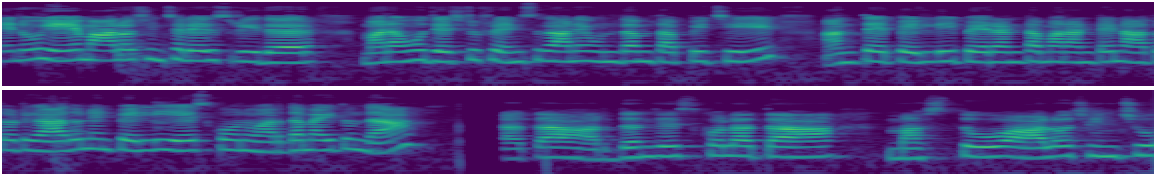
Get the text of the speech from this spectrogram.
నేను ఏం ఆలోచించలేదు శ్రీధర్. మనము జస్ట్ ఫ్రెండ్స్ గానే ఉందాం తప్పించి అంతే పెళ్ళి పేరంటం అని అంటే నాతోటి కాదు నేను పెళ్ళి చేసుకోను. అర్థమవుతుందా లత అర్థం చేసుకో లత. మస్తు ఆలోచించు.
